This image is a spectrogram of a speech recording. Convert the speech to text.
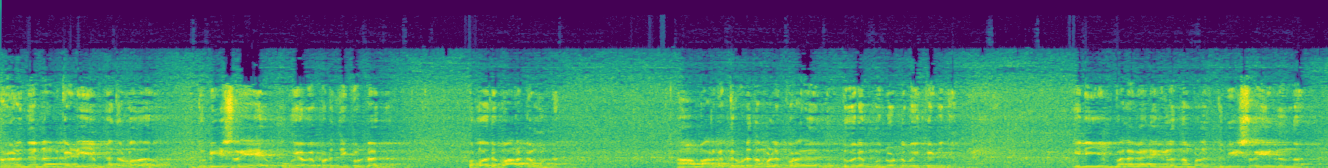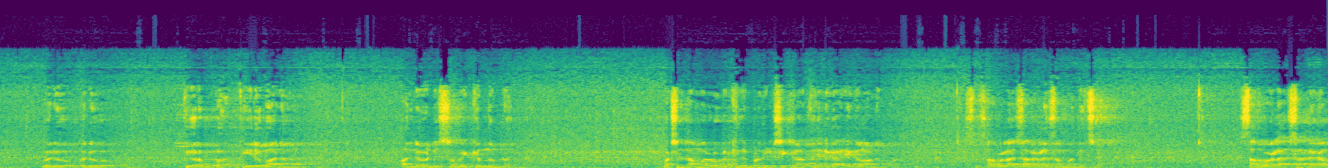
പ്രകാരം നേരിടാൻ കഴിയും എന്നുള്ളത് ജുഡീഷ്യറിയെ ഉപയോഗപ്പെടുത്തിക്കൊണ്ട് ഉള്ള ഒരു മാർഗമുണ്ട്. ആ മാർഗത്തിലൂടെ നമ്മൾ കുറേ ദൂരം മുന്നോട്ട് പോയി കഴിഞ്ഞു. ഇനിയും പല കാര്യങ്ങളും നമ്മൾ ജുഡീഷ്യറിയിൽ നിന്ന് ഒരു ഒരു തീർപ്പ് തീരുമാനം അതിനുവേണ്ടി ശ്രമിക്കുന്നുണ്ട്. പക്ഷെ നമ്മൾ ഒരിക്കലും പ്രതീക്ഷിക്കാത്ത ചില കാര്യങ്ങളാണ്. സർവകലാശാലകളെ സംബന്ധിച്ച്. സർവകലാശാലകൾ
